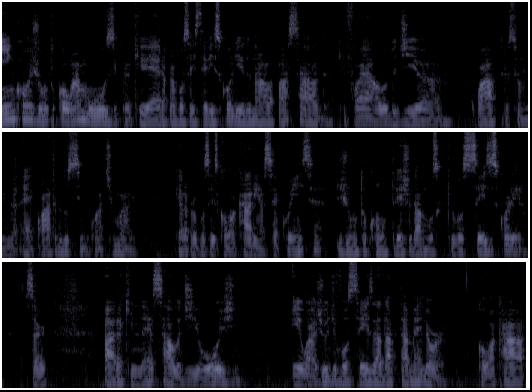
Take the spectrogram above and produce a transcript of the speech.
em conjunto com a música, que era para vocês terem escolhido na aula passada, que foi a aula do dia 4, se eu não me engano, é 4 do 5, 4 de maio, que era para vocês colocarem a sequência junto com o trecho da música que vocês escolheram, certo? Para que nessa aula de hoje eu ajude vocês a adaptar melhor, colocar,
